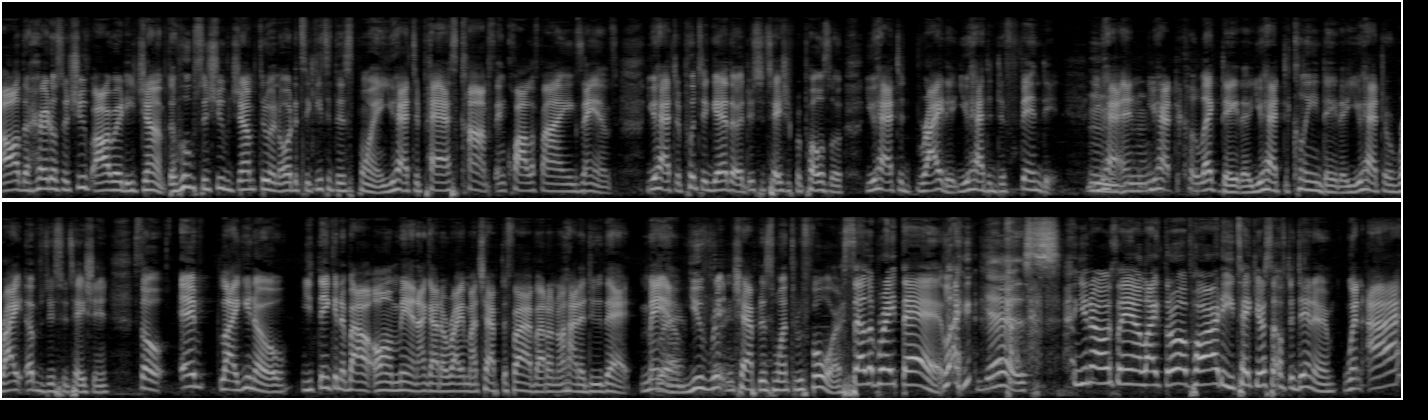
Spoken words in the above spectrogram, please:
all the hurdles that you've already jumped, the hoops that you've jumped through in order to get to this point. You had to pass comps and qualifying exams. You had to put together a dissertation proposal. You had to write it. You had to defend it. You mm-hmm. had and you had to collect data. You had to clean data. You had to write up the dissertation. So, if, like you know, you're thinking about, oh man, I got to write my chapter five. I don't know how to do that, ma'am. Right. You've written chapters one through four. Celebrate that, like yes. you know what I'm saying? Like throw a party, take yourself to dinner. When I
